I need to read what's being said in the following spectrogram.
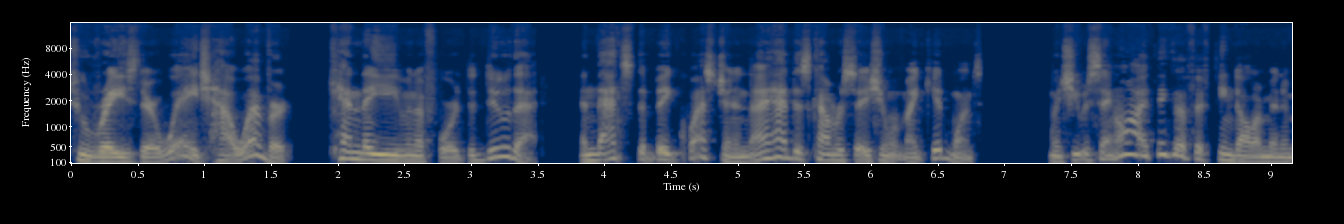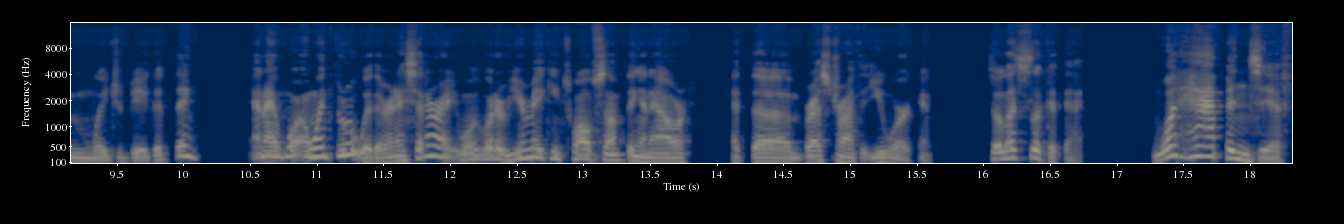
to raise their wage. However, can they even afford to do that? And that's the big question. And I had this conversation with my kid once when she was saying, Oh, I think a $15 minimum wage would be a good thing. And I, w- I went through it with her and I said, All right, well, whatever. You're making 12 something an hour at the restaurant that you work in. So let's look at that. What happens if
